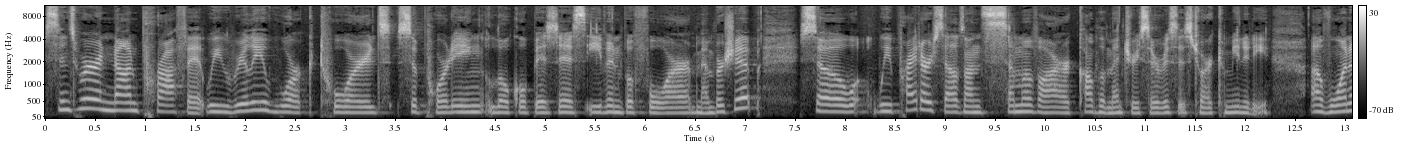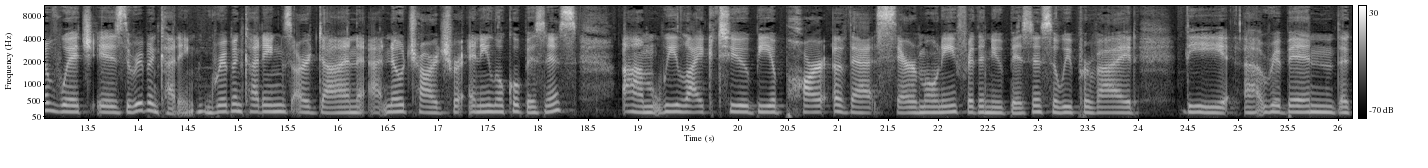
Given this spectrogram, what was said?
Since we're a nonprofit, we really work towards supporting local business even before membership. So we pride ourselves on some of our complimentary services to our community, of one of which is the ribbon cutting. Ribbon cuttings are done at no charge for any local business. Um, we like to be a part of that ceremony for the new business. So we provide the uh, ribbon, the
